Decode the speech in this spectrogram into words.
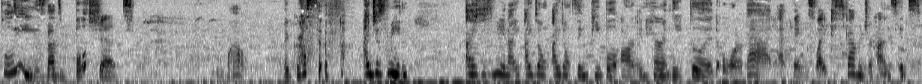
please, that's bullshit. Wow. Aggressive. I just mean I just mean I, I don't I don't think people are inherently good or bad at things like scavenger hunts. It's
